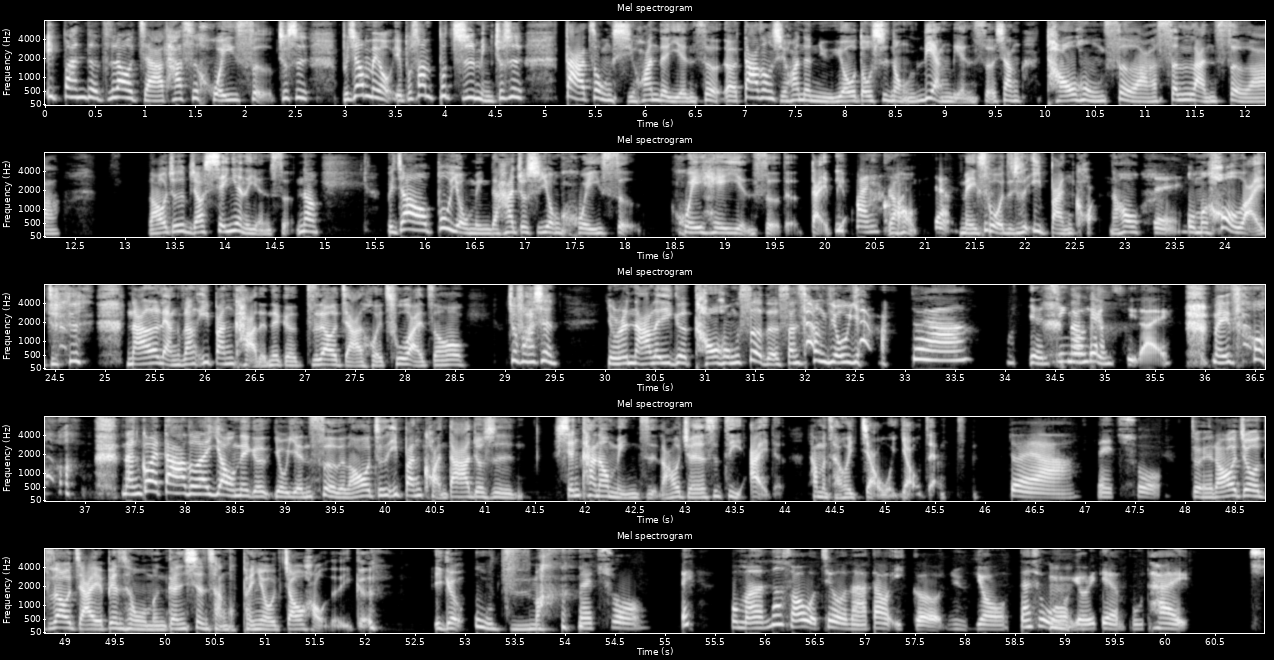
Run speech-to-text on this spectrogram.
一般的资料夹，它是灰色，就是比较没有，也不算不知名，就是大众喜欢的颜色。呃，大众喜欢的女优都是那种亮颜色，像桃红色啊、深蓝色啊，然后就是比较鲜艳的颜色。那比较不有名的，它就是用灰色、灰黑颜色的代表。然后没错，这就是一般款。然后 对，我们后来就是拿了两张一般卡的那个资料夹回出来之后。就发现有人拿了一个桃红色的山上优雅，对啊，眼睛都亮起来。没错，难怪大家都在要那个有颜色的，然后就是一般款，大家就是先看到名字，然后觉得是自己爱的，他们才会叫我要这样子。对啊，没错，对，然后就资料夹也变成我们跟现场朋友交好的一个一个物资嘛。没错。我们那时候，我记得我拿到一个女优，但是我有一点不太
